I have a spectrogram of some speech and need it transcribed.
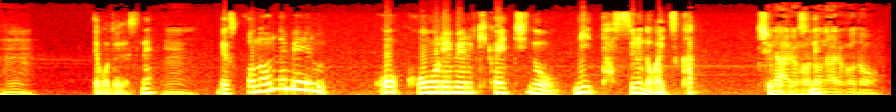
うん。ってことですね。うん。で、このレベルを高レベル機械知能に達するのがいつかっていうことですねなるほど、。なるほど。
